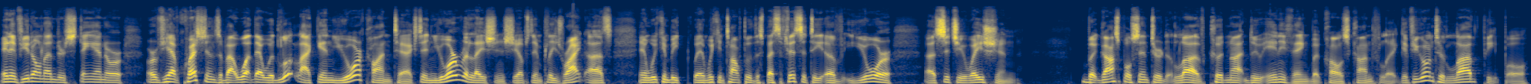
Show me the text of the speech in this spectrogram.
And if you don't understand or, or if you have questions about what that would look like in your context, in your relationships, then please write us and we can be and we can talk through the specificity of your uh, situation. But gospel centered love could not do anything but cause conflict. If you're going to love people,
